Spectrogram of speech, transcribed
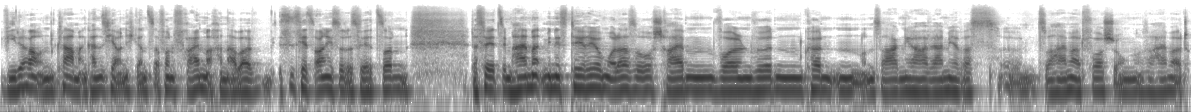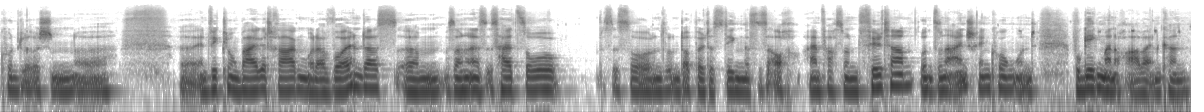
wieder. Und klar, man kann sich ja auch nicht ganz davon freimachen, aber es ist jetzt auch nicht so, dass wir jetzt so ein, dass wir jetzt im Heimatministerium oder so schreiben wollen würden, könnten und sagen, ja, wir haben hier was äh, zur Heimatforschung, zur heimatkundlerischen äh, äh, Entwicklung beigetragen oder wollen das, ähm, sondern es ist halt so, es ist so, so ein doppeltes Ding. Es ist auch einfach so ein Filter und so eine Einschränkung und wogegen man auch arbeiten kann.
